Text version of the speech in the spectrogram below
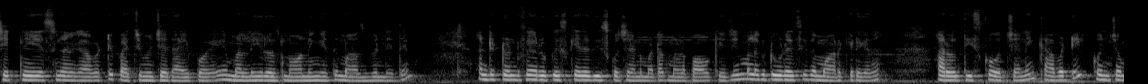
చట్నీ చేస్తున్నాను కాబట్టి పచ్చిమిర్చి అయితే అయిపోయాయి. మళ్ళీ ఈరోజు మార్నింగ్ అయితే మా హస్బెండ్ అయితే అంటే ట్వంటీ ఫైవ్ రూపీస్కి అయితే తీసుకొచ్చాను అనమాట మళ్ళీ పావు కేజీ. మళ్ళీ టూ డేస్ అయితే మార్కెట్ కదా ఆ రోజు తీసుకోవచ్చాను. కాబట్టి కొంచెం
